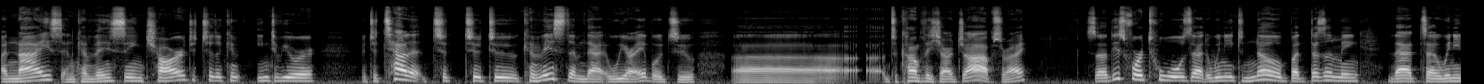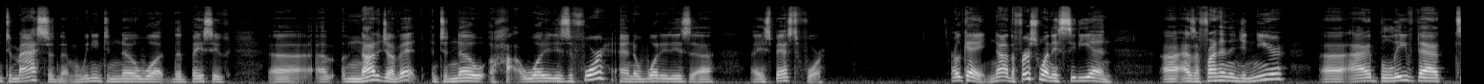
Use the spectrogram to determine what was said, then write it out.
a nice and convincing chart to the interviewer to tell it to, to, to convince them that we are able to uh, to accomplish our jobs right so these four tools that we need to know, but doesn't mean that uh, we need to master them. We need to know what the basic uh, uh, knowledge of it and to know how, what it is for and what it is uh, is best for. Okay, now the first one is CDN. Uh, as a front-end engineer, uh, I believe that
